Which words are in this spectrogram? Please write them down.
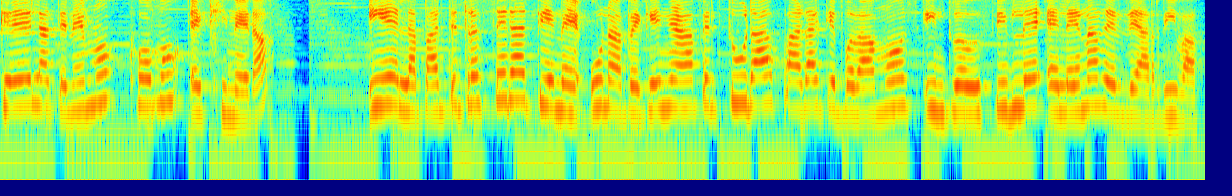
que la tenemos como esquinera. Y en la parte trasera tiene una pequeña apertura para que podamos introducirle Elena desde arriba.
